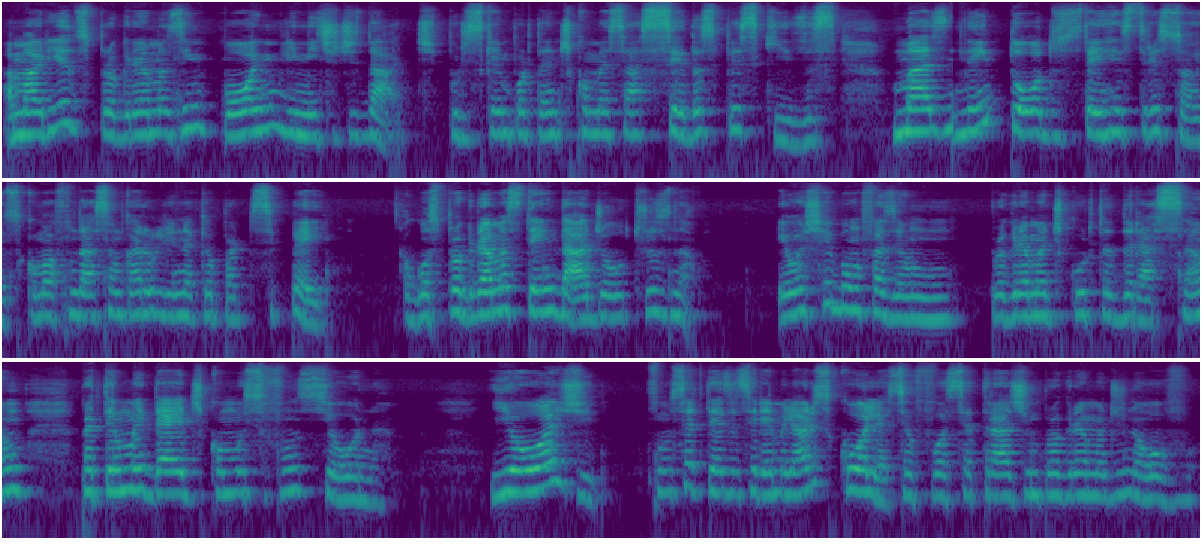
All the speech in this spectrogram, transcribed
A maioria dos programas impõe um limite de idade, por isso que é importante começar cedo as pesquisas, mas nem todos têm restrições, como a Fundação Carolina que eu participei. Alguns programas têm idade, outros não. Eu achei bom fazer um programa de curta duração para ter uma ideia de como isso funciona. E hoje, com certeza seria a melhor escolha se eu fosse atrás de um programa de novo,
